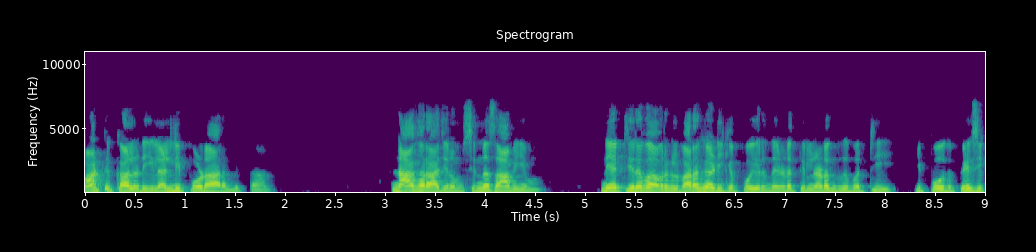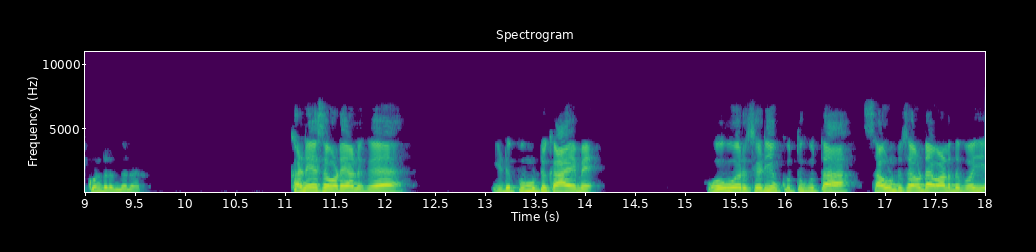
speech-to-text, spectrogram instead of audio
மாட்டுக்காலடியில் அள்ளி போட ஆரம்பித்தான் நாகராஜனும் சின்னசாமியும் நேற்றிரவு அவர்கள் வரகு அடிக்கப் போயிருந்த இடத்தில் நடந்தது பற்றி இப்போது பேசிக் கொண்டிருந்தனர். கணேச உடையானுக்கு இடுப்பு முட்டு காயமே. ஒவ்வொரு செடியும் குத்து குத்தா சவுண்டு சவுண்டா வளர்ந்து போய்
